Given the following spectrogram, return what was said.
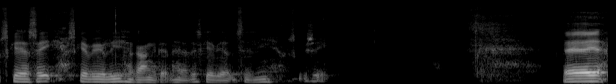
skal jeg se. Skal vi jo lige have gang i den her. Det skal vi altid lige. Skal vi se. Øh,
